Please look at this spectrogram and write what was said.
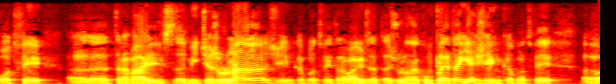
pot fer eh, treballs de mitja jornada, gent que pot fer treballs de jornada completa, hi ha gent que pot fer eh,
